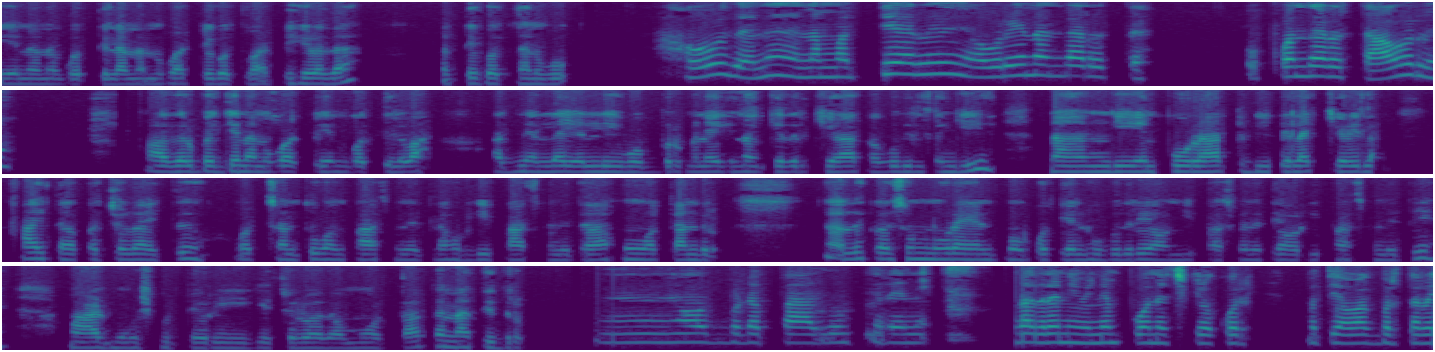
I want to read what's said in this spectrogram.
ಏನ್ ನನಗ್ ಗೊತ್ತಿಲ್ಲ ನನ್ಗ ಅಟ್ಟಿ ಗೊತ್ತು ಅಟ್ಟಿ ಹೇಳ್ದ ಅಟ್ಟಿ ಗೊತ್ತ ನನಗೂ. ಹೌದನ? ನಮ್ಮ ಅತ್ತಿಯರು ಅವ್ರೇನ್ ಅಂದಾರತ್ತ? ಒಪ್ಪಂದಾರತ್ತ ಅವ್ರು? ಅದ್ರ ಬಗ್ಗೆ ನನಗೂ ಅಟ್ಟಿ ಏನ್ ಗೊತ್ತಿಲ್ವಾ? ಅದನ್ನೆಲ್ಲ ಎಲ್ಲಿ ಒಬ್ರ ಮನೆಗೆ ನಾ ಕೆದ್ರ ಕೇಳಕ್ ಆಗುದಿಲ್ಲ ತಂಗಿ. ನಾ ಹಂಗೆ ಏನ್ ಪೂರಾ ಡೀಟೇಲ್ ಆಗಿ ಕೇಳಿಲ್ಲ. ಆಯ್ತಪ್ಪ ಚಲೋ ಆಯ್ತು ಒಟ್ ಸಂತು ಒಂದ್ ಪಾಸ್ ಬಂದೈತಿ ಹುಡುಗಿ ಪಾಸ್ ಬಂದೈತಲ್ಲ ಹ್ಞೂ ಅಂತಂದ್ರು ಅದಕ್ಕೆ ಸುಮ್ ನೂರ ಎಂಟು ನೋಡ್ಕೋತ ಎಲ್ಲಿ ಹೋಗುದ್ರಿ ಅವ್ನಿಗೆ ಪಾಸ್ ಬಂದೈತಿ ಅವ್ರಿಗೆ ಪಾಸ್ ಬಂದೈತಿ ಮಾಡಿ ಮುಗಿಸ್ಬಿಡ್ತೇವ್ರಿ ಈಗ ಚಲೋ ಅದ ಮೂವತ್ತ ಅಂತ ಅನ್ನತ್ತಿದ್ರು ಹೌದ್ ಬಿಡಪ್ಪ ಅದು ಕರೆನೆ ಆದ್ರೆ ನೀವ್ ಇನ್ನೇನ್ ಫೋನ್ ಹಚ್ಚಿ ಕೇಳ್ಕೊರಿ ಮತ್ತೆ ಯಾವಾಗ ಬರ್ತಾರ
